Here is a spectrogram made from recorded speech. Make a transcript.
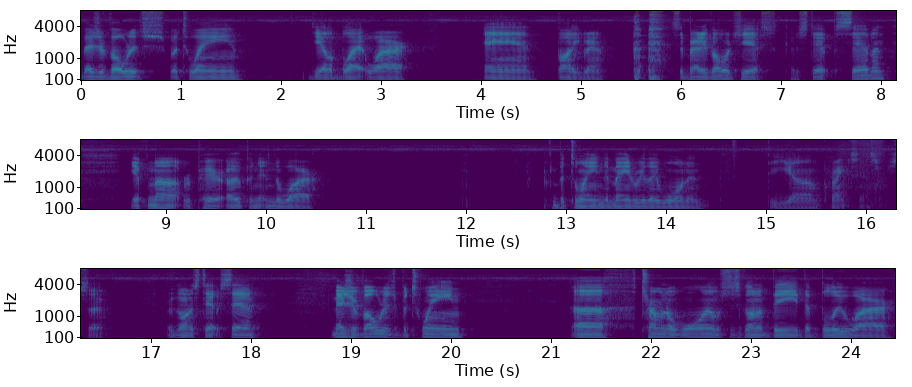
Measure voltage between yellow black wire and body ground. so battery voltage, yes. Go to step seven. If not, repair open in the wire between the main relay one and the um, crank sensor. So we're going to step seven. Measure voltage between uh, terminal one, which is going to be the blue wire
